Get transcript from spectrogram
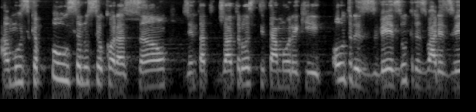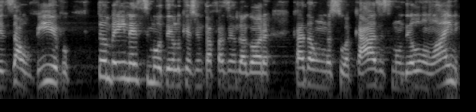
a música pulsa no seu coração. A gente tá, já trouxe Tita Moura aqui outras vezes, outras várias vezes ao vivo, também nesse modelo que a gente está fazendo agora, cada um na sua casa, esse modelo online.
